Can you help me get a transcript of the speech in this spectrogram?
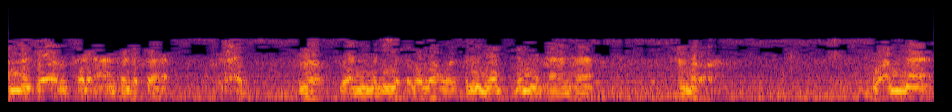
أما الجوارب فلها أن تلبسها الحج. نعم. لأن النبي صلى الله عليه وسلم لم ينهى عنها المرأة. وأما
